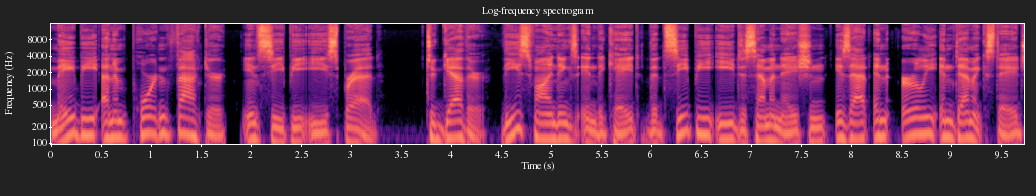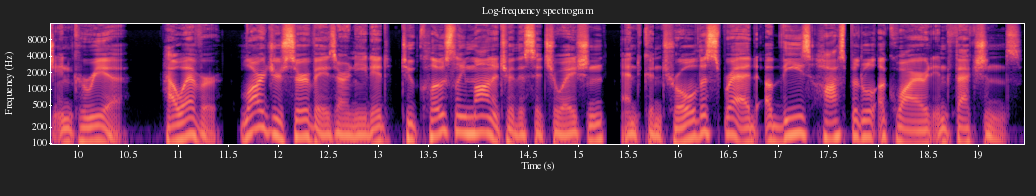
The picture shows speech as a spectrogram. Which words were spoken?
may be an important factor in CPE spread. Together, these findings indicate that CPE dissemination is at an early endemic stage in Korea. However, larger surveys are needed to closely monitor the situation and control the spread of these hospital-acquired infections.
